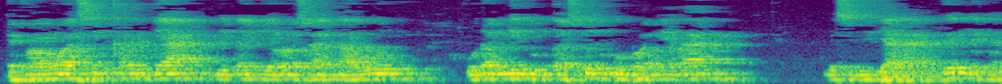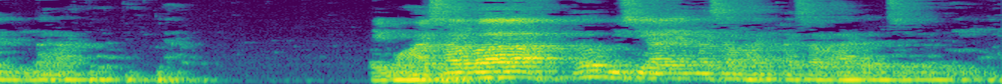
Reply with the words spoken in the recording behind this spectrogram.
Evaluasi kerja di jero tahun udah ditugaskan ku pangeran bisa dijalankan dengan benar atau tidak. Eh muhasabah oh, bisa ayat kesalahan-kesalahan dan sebagainya.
